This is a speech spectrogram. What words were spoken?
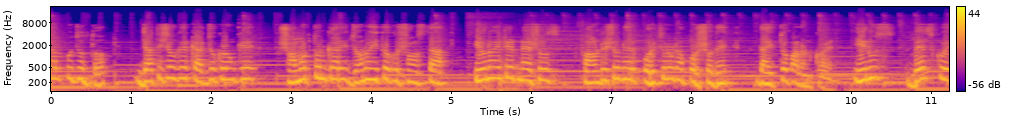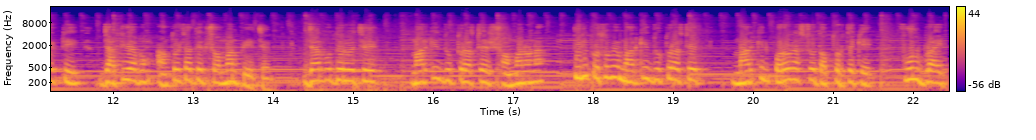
সাল পর্যন্ত জাতিসংঘের কার্যক্রমকে সমর্থনকারী জনহিতকর সংস্থা ইউনাইটেড নেশনস ফাউন্ডেশনের পরিচালনা পর্ষদে দায়িত্ব পালন করেন। ইউনুস বেশ কয়েকটি জাতীয় এবং আন্তর্জাতিক সম্মান পেয়েছেন, যার মধ্যে রয়েছে মার্কিন যুক্তরাষ্ট্রের সম্মাননা। তিনি প্রথমে মার্কিন যুক্তরাষ্ট্রের মার্কিন পররাষ্ট্র দপ্তর থেকে ফুল ব্রাইট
